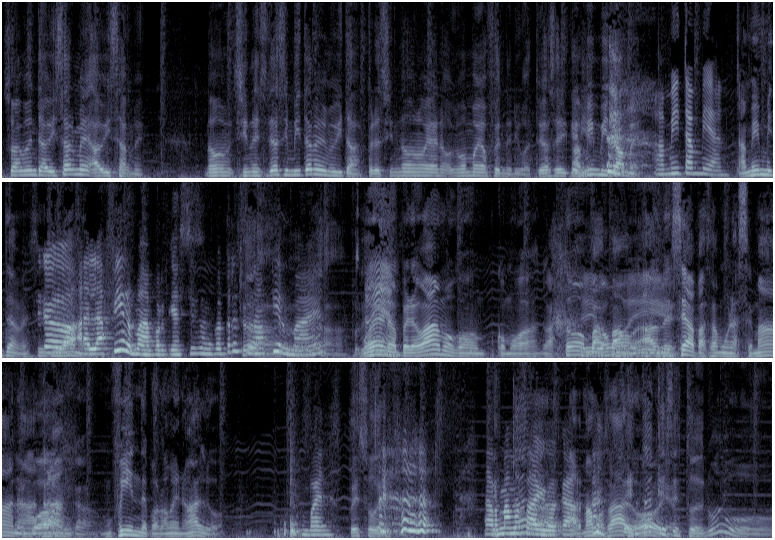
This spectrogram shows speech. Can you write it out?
solamente avisarme, avísame. No, si necesitas invitarme, me invitas. Pero si no, no, voy a- no, no me voy a ofender igual. Te voy a seguir A mí queriendo. invítame. A mí también. A mí invítame. sí, sí, Pero vamos. a la firma, porque si se encontrás Claro, una firma, ¿eh? por Bueno, pero vamos con, como Gastón, Sí, va- vamos vamos ahí. a donde sea pasamos una semana, Tal cual. tranca, un fin de por lo menos, algo. Bueno, Beso de. armamos Está- algo acá. Armamos algo. ¿Está qué obvio. es esto de nuevo?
